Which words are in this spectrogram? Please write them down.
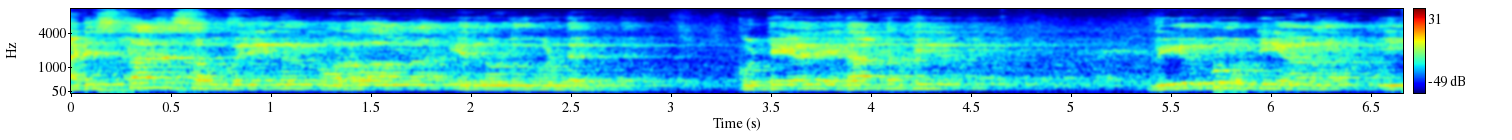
അടിസ്ഥാന സൗകര്യങ്ങൾ കുറവാണ് എന്നുള്ളതുകൊണ്ട് കുട്ടികൾ യഥാർത്ഥത്തിൽ വീർപ്പുമുട്ടിയാണ് ഈ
